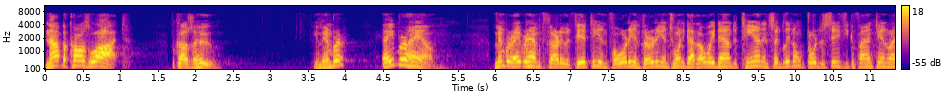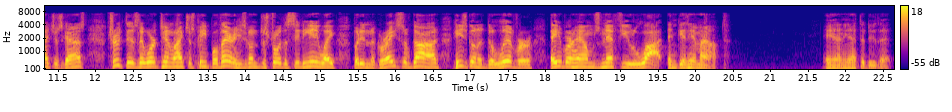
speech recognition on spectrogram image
not because Lot, because of who? You remember? Abraham. Remember Abraham started with 50 and 40 and 30 and 20, got all the way down to 10 and said, please don't destroy the city if you can find 10 righteous guys. Truth is, there weren't 10 righteous people there. He's going to destroy the city anyway, but in the grace of God, he's going to deliver Abraham's nephew Lot and get him out. And he had to do that.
